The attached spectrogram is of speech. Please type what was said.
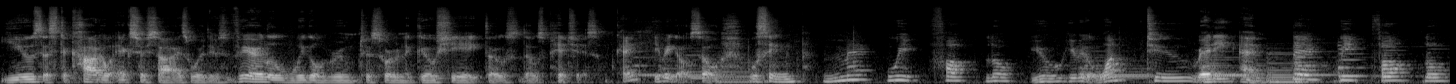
use a staccato exercise where there's very little wiggle room to sort of negotiate those those pitches. Okay, here we go. So we'll sing May we follow you. Here we go. One, two, ready, and May we follow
